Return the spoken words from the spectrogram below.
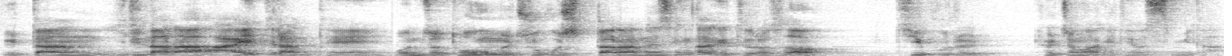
일단 우리나라 아이들한테 먼저 도움을 주고 싶다라는 생각이 들어서 기부를 결정하게 되었습니다.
